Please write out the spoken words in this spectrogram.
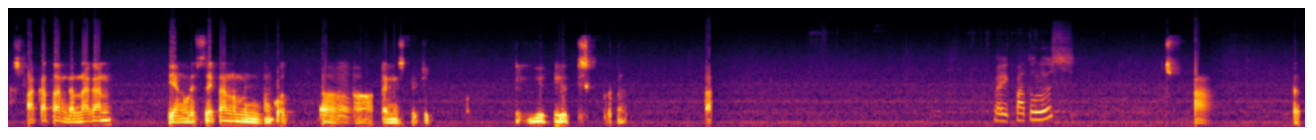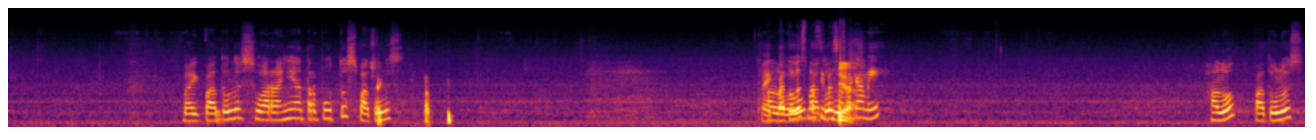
kesepakatan karena kan yang listrik kan menyangkut uh, Baik Pak Tulus. Baik Pak Tulus, suaranya terputus Pak Tulus. Baik Halo, Pak Tulus masih Pak bersama ya. kami. Halo Pak Tulus.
